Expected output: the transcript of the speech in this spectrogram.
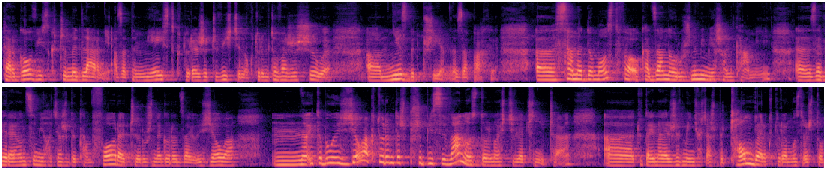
targowisk czy mydlarni, a zatem miejsc, które rzeczywiście, no, którym towarzyszyły um, niezbyt przyjemne zapachy. Same domostwa okadzano różnymi mieszankami, zawierającymi chociażby kamforę czy różnego rodzaju zioła. No i to były zioła, którym też przypisywano zdolności lecznicze. E, tutaj należy wymienić chociażby czomber, któremu zresztą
